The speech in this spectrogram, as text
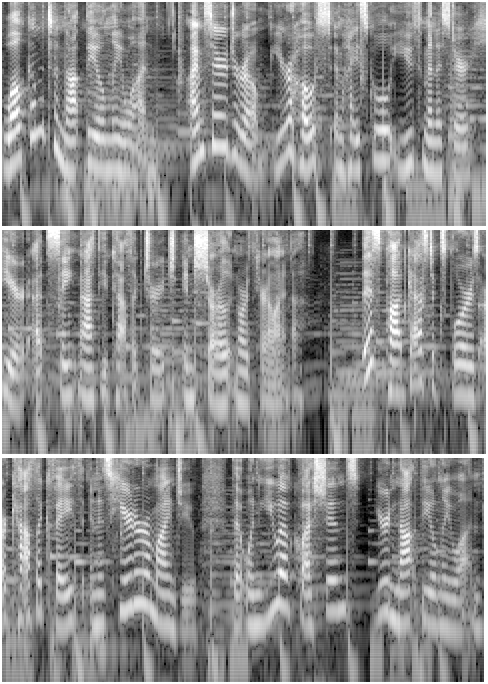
Welcome to Not the Only One. I'm Sarah Jerome, your host and high school youth minister here at St. Matthew Catholic Church in Charlotte, North Carolina. This podcast explores our Catholic faith and is here to remind you that when you have questions, you're not the only one.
